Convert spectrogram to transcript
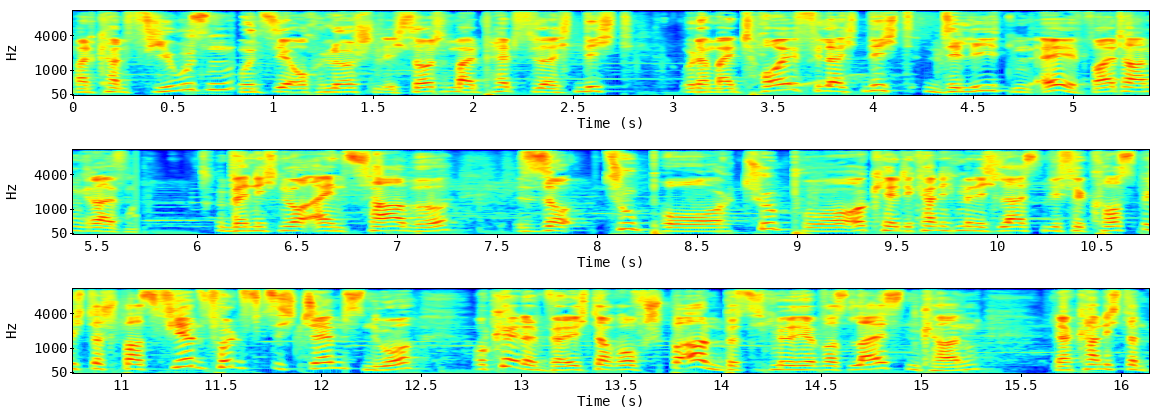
Man kann fusen und sie auch löschen. Ich sollte mein Pet vielleicht nicht, oder mein Toy vielleicht nicht deleten. Ey, weiter angreifen wenn ich nur eins habe. So, too poor, too poor. Okay, die kann ich mir nicht leisten. Wie viel kostet mich der Spaß? 54 Gems nur. Okay, dann werde ich darauf sparen, bis ich mir hier was leisten kann. Da kann ich dann.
